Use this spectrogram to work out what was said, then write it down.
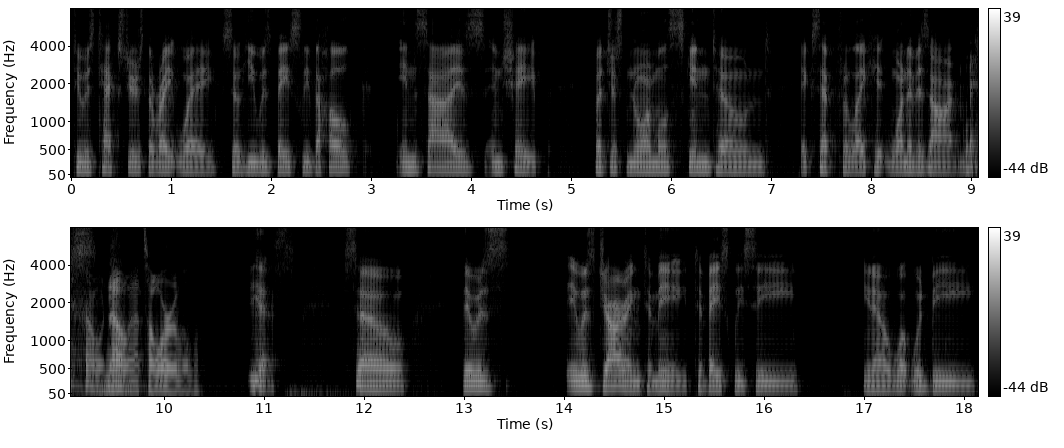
to his textures the right way. So he was basically the Hulk in size and shape, but just normal skin toned, except for like hit one of his arms. oh no, that's horrible. Yes. So there was it was jarring to me to basically see, you know, what would be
